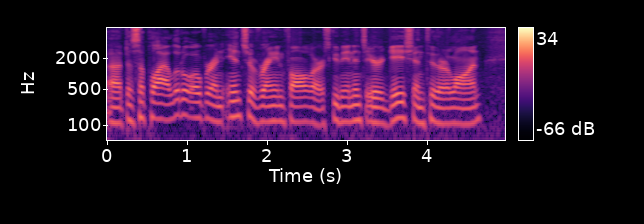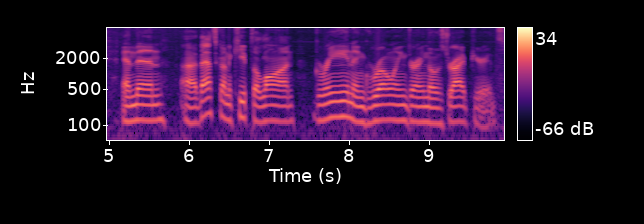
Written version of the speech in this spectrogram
uh, to supply a little over an inch of rainfall, or excuse me, an inch of irrigation to their lawn. And then uh, that's going to keep the lawn green and growing during those dry periods.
